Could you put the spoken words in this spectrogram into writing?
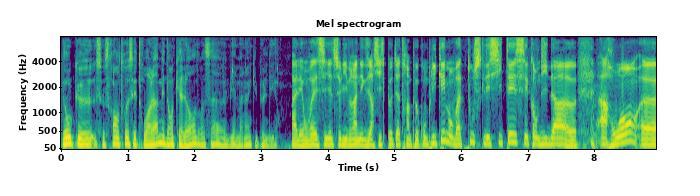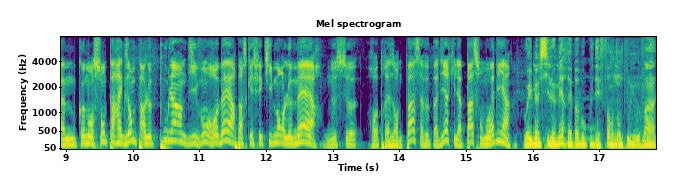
Donc ce sera entre ces trois-là, mais dans quel ordre Ça, bien malin qui peut le dire. Allez, on va essayer de se livrer à un exercice peut-être un peu compliqué, mais on va tous les citer, ces candidats à Rouen. Commençons par exemple par le poulain d'Yvon Robert, parce qu'effectivement, le maire ne se représente pas, ça ne veut pas dire qu'il n'a pas son mot à dire. Oui, même si le maire fait pas beaucoup d'efforts non plus. Enfin,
